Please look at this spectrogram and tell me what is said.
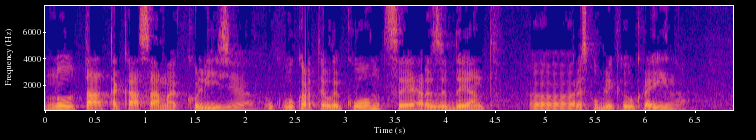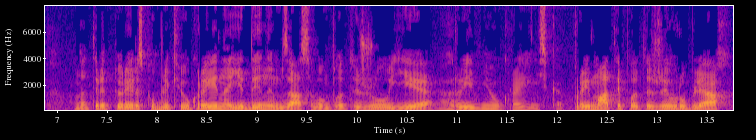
Ну, та, така сама колізія. У- Укртелеком це резидент е, Республіки Україна. На території Республіки Україна єдиним засобом платежу є гривня українська. Приймати платежі в рублях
